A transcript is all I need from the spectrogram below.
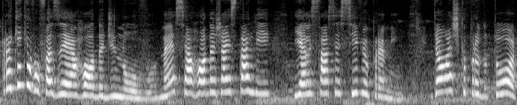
para que, que eu vou fazer a roda de novo, né? Se a roda já está ali e ela está acessível para mim. Então, eu acho que o produtor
